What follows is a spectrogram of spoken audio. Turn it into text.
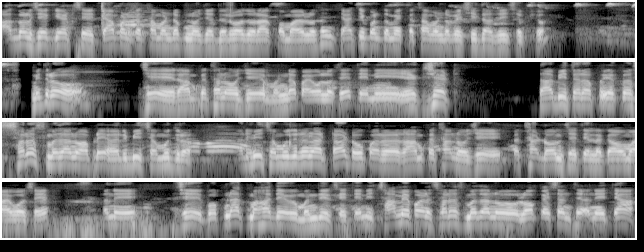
આગળ જે ગેટ છે, ત્યાં પણ કથા મંડપનો જે દરવાજો રાખવામાં આવેલો છે, ત્યાંથી પણ તમે કથા મંડપે સીધા જઈ શકશો. મિત્રો, જે રામકથાનો જે મંડપ આવેલો છે, તેની એક્ઝેક્ટ ડાબી તરફ એક સરસ મજાનો આપણે અરબી સમુદ્ર, અરબી સમુદ્રના તટ ઉપર રામકથાનો જે કથા ડોમ છે તે લગાવવામાં આવ્યો છે. અને જે ગોપનાથ મહાદેવ મંદિર છે, તેની સામે પણ સરસ મજાનું લોકેશન છે અને ત્યાં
